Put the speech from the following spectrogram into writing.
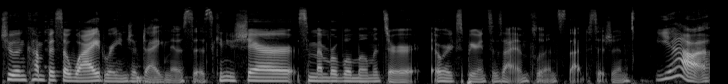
to encompass a wide range of diagnosis. Can you share some memorable moments or, or experiences that influenced that decision? Yeah.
